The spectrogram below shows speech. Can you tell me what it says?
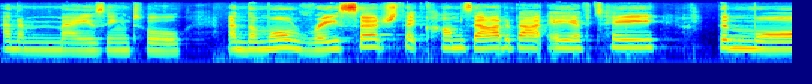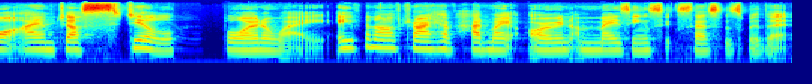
an amazing tool. And the more research that comes out about EFT, the more I am just still blown away, even after I have had my own amazing successes with it.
